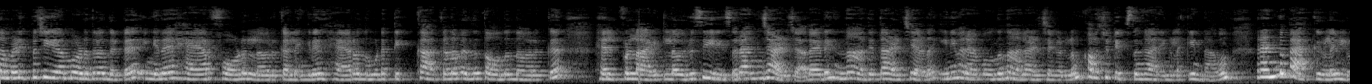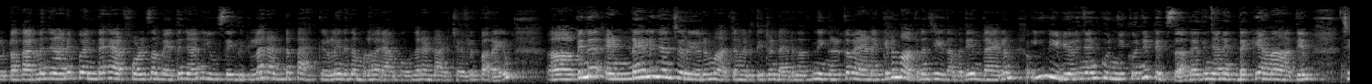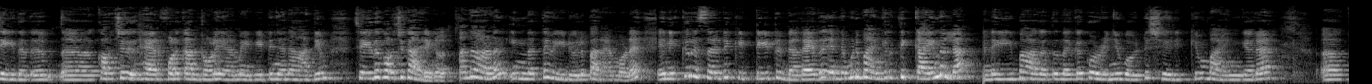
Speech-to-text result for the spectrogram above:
നമ്മളിപ്പോ ചെയ്യാൻ പോണത് വന്നിട്ട് ഇങ്ങനെ ഹെയർ ഫോൾ ഉള്ളവർക്ക് അല്ലെങ്കിൽ ഹെയർ ഒന്നും കൂടെ തിക്ക് ആക്കണം എന്ന് തോന്നുന്നവർക്ക് ഹെൽപ്ഫുൾ ആയിട്ടുള്ള ഒരു സീരീസ് ഒരു അഞ്ചാഴ്ച. അതായത് ഇന്ന് ആദ്യത്തെ ആഴ്ചയാണ്. ഇനി വരാൻ പോകുന്ന നാലാഴ്ചകളിലും കുറച്ച് ടിപ്സും കാര്യങ്ങളൊക്കെ ഉണ്ടാവും. രണ്ട് പാക്കുകളേ ഉള്ളൂ കേട്ടോ കാരണം ഞാനിപ്പോ എന്റെ ഹെയർ ഫോൾ സമയത്ത് ഞാൻ യൂസ് ചെയ്തിട്ടുള്ള രണ്ട് പാക്കുകൾ ഇനി നമ്മൾ വരാൻ പോകുന്ന രണ്ടാഴ്ചകളിൽ പറയും. പിന്നെ എണ്ണയിൽ ഞാൻ ചെറിയൊരു മാറ്റം വരുത്തിയിട്ടുണ്ടായിരുന്നു. അത് നിങ്ങൾക്ക് വേണമെങ്കിൽ മാത്രം ചെയ്താൽ മതി. എന്തായാലും ഈ വീഡിയോയിൽ ഞാൻ കുഞ്ഞു കുഞ്ഞു ടിപ്സ് അതായത് ഞാൻ എന്തൊക്കെയാണ് ആദ്യം ചെയ്തത് കുറച്ച് ഹെയർ ഫോൾ കൺട്രോൾ ചെയ്യാൻ വേണ്ടിയിട്ട് ഞാൻ ആദ്യം ചെയ്ത കുറച്ച് കാര്യങ്ങൾ. അതാണ് ഇന്നത്തെ വീഡിയോയിൽ പറയാൻ പോണേ. എനിക്ക് റിസൾട്ട് കിട്ടിയിട്ടുണ്ട്. അതായത് എന്റെ മുടി ഭയങ്കര തിക്കായി എന്നല്ല. എന്റെ ഈ ഭാഗത്തു നിന്നൊക്കെ കൊഴിഞ്ഞു പോയിട്ട് ശരിക്കും ഭയങ്കര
